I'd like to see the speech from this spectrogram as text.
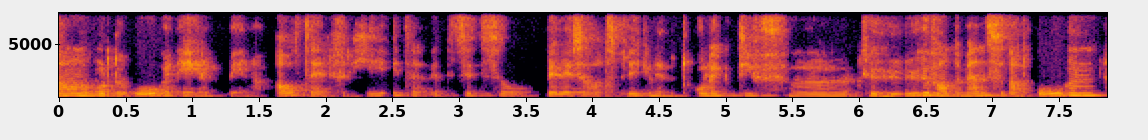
dan worden ogen eigenlijk bijna altijd vergeten. Het zit zo bij wijze van spreken in het collectief uh, geheugen van de mensen dat ogen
